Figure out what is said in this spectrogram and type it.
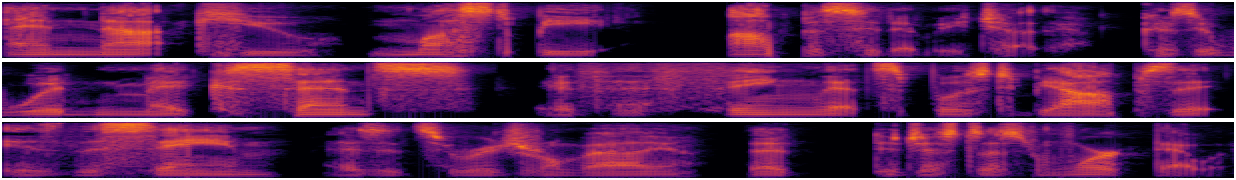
and not Q must be opposite of each other because it wouldn't make sense if the thing that's supposed to be opposite is the same as its original value. That it just doesn't work that way.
